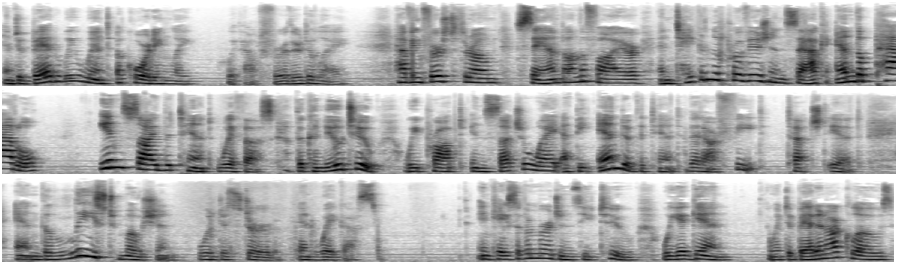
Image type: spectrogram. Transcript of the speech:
and to bed we went accordingly without further delay. Having first thrown sand on the fire and taken the provision sack and the paddle inside the tent with us. The canoe, too, we propped in such a way at the end of the tent that our feet touched it, and the least motion would disturb and wake us. In case of emergency, too, we again went to bed in our clothes,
